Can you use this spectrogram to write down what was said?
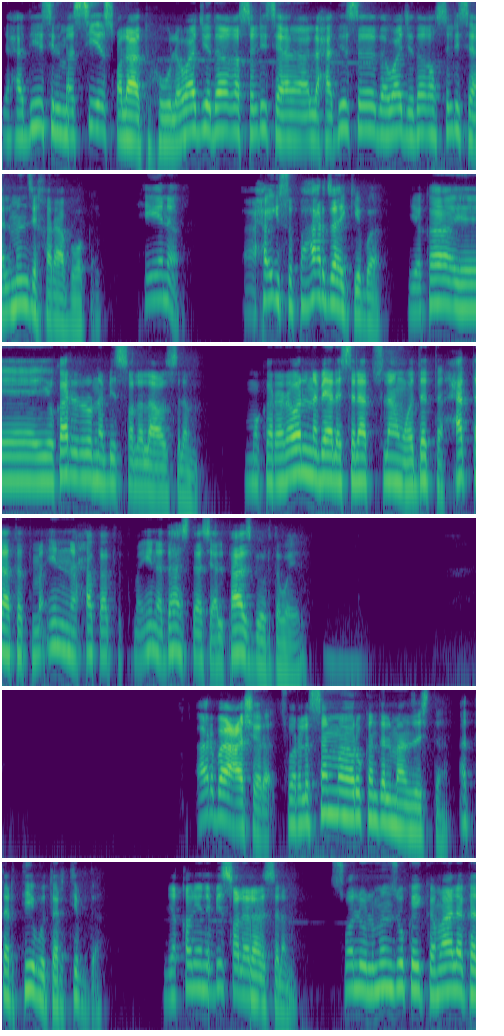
لحديث المسيح صلاته لواجه دغه سړي الحديث د واجه دغه سړي سالمنځ خراب وکړي حين حيث په هر ځای یکرر النبي صلی الله علیه وسلم. مکررول نبی علیه الصلاة والسلام وده ته حتی تطمئن حتی تطمئن. داسې داسې الفاظ به ورته ویل أربع عشرة څوارلسم رکن د لمانځه ته الترتیب ترتیب ده. لقول نبی صلی الله علیه وسلم صلو لمونځ وکئ کما لکه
